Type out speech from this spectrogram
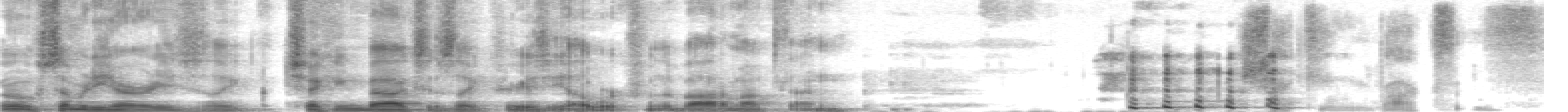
Oh, somebody already is like checking boxes like crazy. I'll work from the bottom up then. checking boxes?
